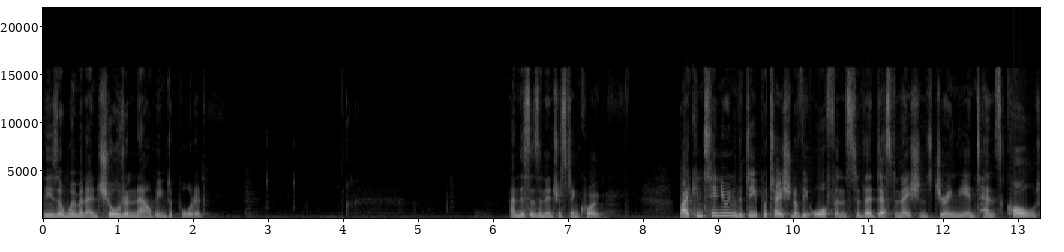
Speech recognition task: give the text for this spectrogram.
These are women and children now being deported. And this is an interesting quote. By continuing the deportation of the orphans to their destinations during the intense cold,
